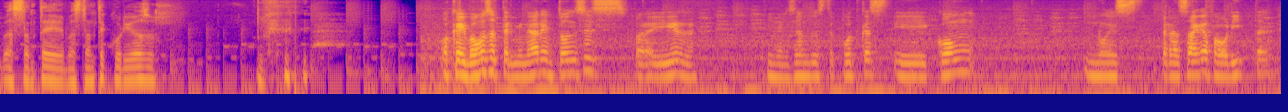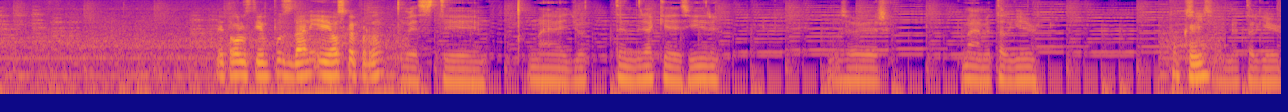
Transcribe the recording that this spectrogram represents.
bastante, bastante curioso. ok, vamos a terminar entonces para ir finalizando este podcast eh, con nuestra saga favorita de todos los tiempos, Dani, y eh, Oscar, perdón. Este, yo tendría que decir, vamos a ver, Metal Gear. Ok. Metal Gear.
